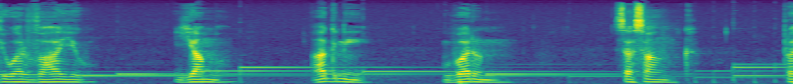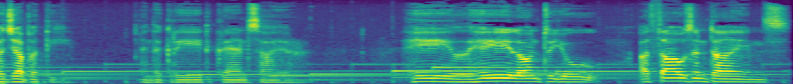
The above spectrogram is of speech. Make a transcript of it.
You are Vayu, Yam, Agni, Varun, Sasank. Prajapati, and the great grandsire. Hail, hail unto you a thousand times.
